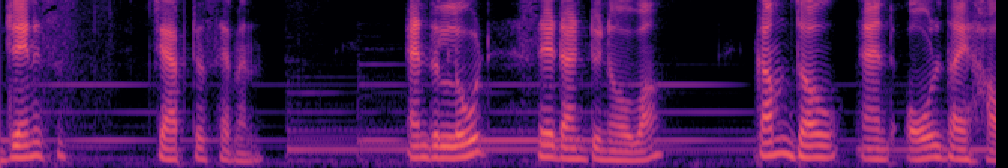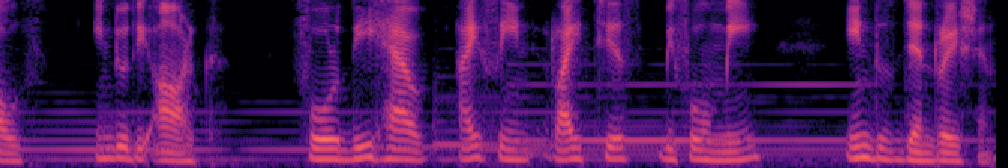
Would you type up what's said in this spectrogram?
Genesis chapter 7 And the Lord said unto Noah, Come thou and all thy house into the ark, for thee have I seen righteous before me in this generation.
